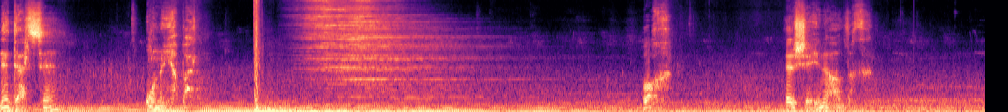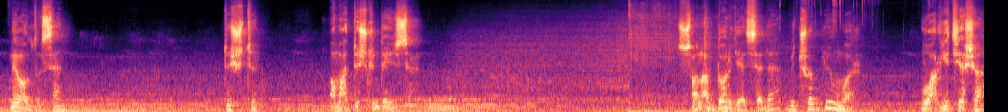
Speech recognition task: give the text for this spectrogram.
ne derse onu yaparım. Bak. Her şeyini aldık. Ne oldun sen? Düştün. Ama düşkün değilsen. Sana dar gelse de bir çöplüğün var. Var git yaşa.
